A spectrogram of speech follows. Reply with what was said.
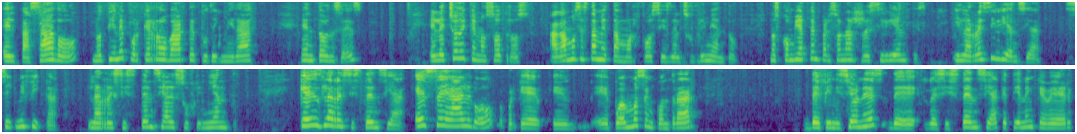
El pasado no tiene por qué robarte tu dignidad. Entonces, el hecho de que nosotros hagamos esta metamorfosis del sufrimiento nos convierte en personas resilientes y la resiliencia significa la resistencia al sufrimiento. ¿Qué es la resistencia? Ese algo, porque eh, eh, podemos encontrar definiciones de resistencia que tienen que ver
